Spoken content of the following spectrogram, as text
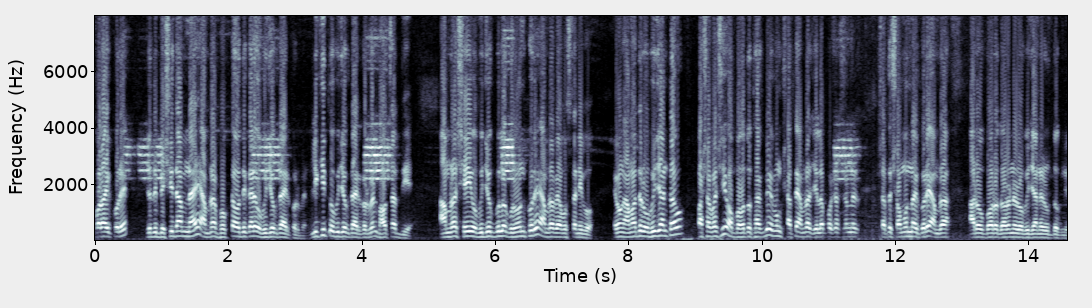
ক্রয় করে যদি বেশি দাম নেয় আপনার ভোক্তা অধিকারে অভিযোগ দায়ের করবেন। লিখিত অভিযোগ দায়ের করবেন ভাউচার দিয়ে। আমরা সেই অভিযোগগুলো গ্রহণ করে আমরা ব্যবস্থা নিব। এবং আমাদের অভিযানটাও পাশাপাশি অব্যাহত থাকবে এবং সাথে আমরা জেলা প্রশাসনের সাথে সমন্বয় করে আমরা আরও বড় ধরনের অভিযানের উদ্যোগ নিব।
